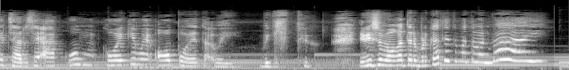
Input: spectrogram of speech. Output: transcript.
kejar saya aku kowe ki opo ya tak wei begitu. Jadi semoga terberkati teman-teman. Bye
